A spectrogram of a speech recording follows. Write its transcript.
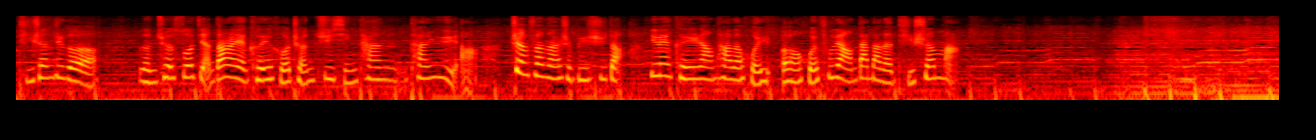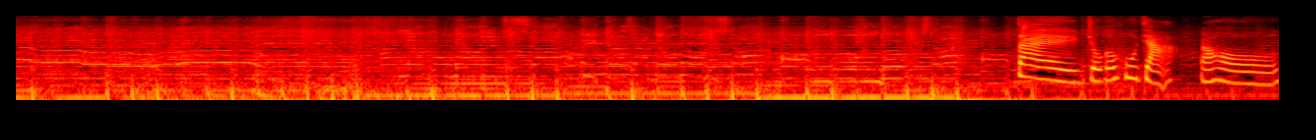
提升这个冷却缩减，当然也可以合成巨型贪贪欲啊。振奋呢是必须的，因为可以让它的回呃回复量大大的提升嘛。带九个护甲。然后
